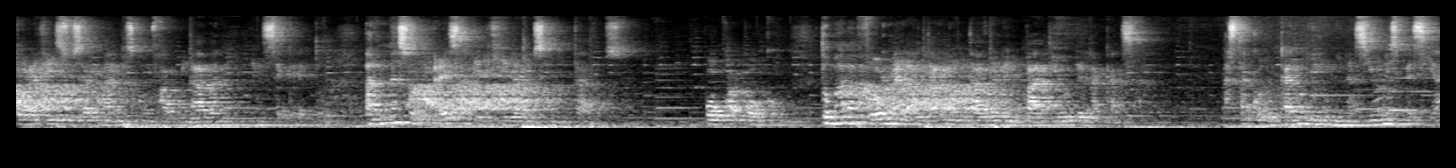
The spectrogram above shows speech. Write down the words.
Jorge y sus hermanos confabulaban en secreto para una sorpresa dirigida a los. Poco a poco tomaba forma el altar montado en el patio de la casa hasta colocar una iluminación especial,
